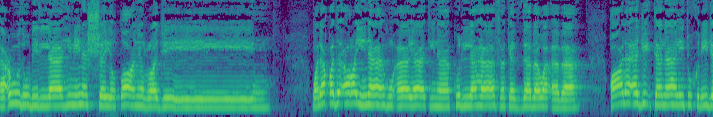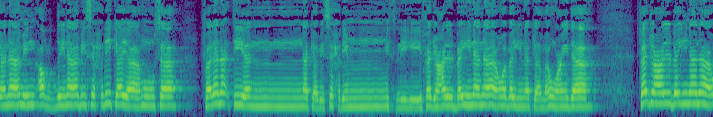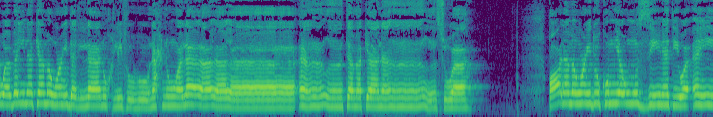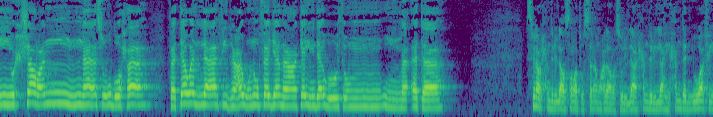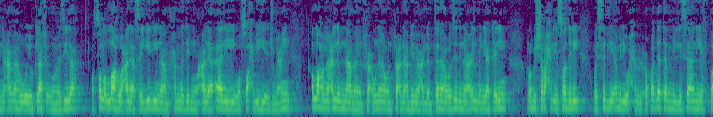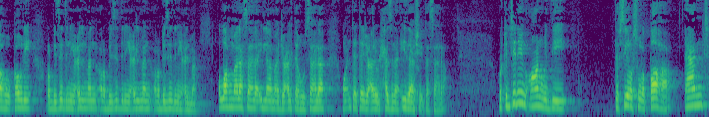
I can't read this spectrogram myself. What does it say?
أعوذ بالله من الشيطان الرجيم. ولقد أريناه آياتنا كلها فكذب وأبى. قال أجئتنا لتخرجنا من أرضنا بسحرك يا موسى فلنأتينك بسحر مثله فاجعل بيننا وبينك موعداً. فاجعل بيننا وبينك موعدا لا نخلفه نحن ولا أنت مكانا سوى قال موعدكم يوم الزينة وأن يحشر الناس ضحى. فتولى فرعون فجمع كيده ثم أتى. بسم الله والحمد لله والصلاة والسلام على رسول الله. الحمد لله حمدا يوافي نعمه ويكافئ مزيده. وصلى الله على سيدنا محمد وعلى آله وصحبه أجمعين. اللهم علمنا ما ينفعنا وانفعنا بما علمتنا وزدنا علما يا كريم. رب اشرح لي صدري ويسر لي أمري واحلل عقدة من لساني يفقه قولي. رب زدني علما رب زدني علما رب زدني علما. اللهم لا سهل إلا ما جعلته سهلا وأنت تجعل الحزن إذا شئت سهلا. We're continuing on with the tafsir of Surah Taha and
